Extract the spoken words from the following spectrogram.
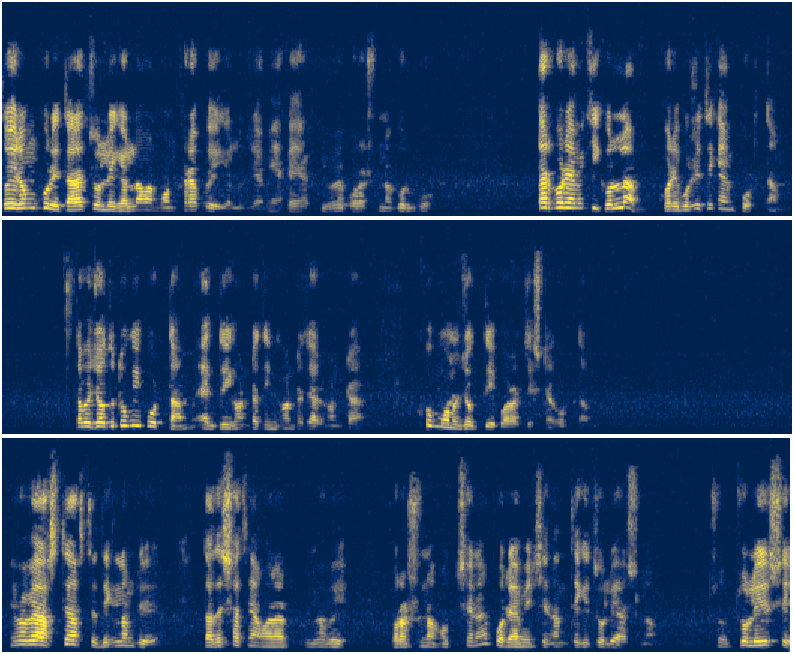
তো এরকম করে তারা চলে গেল, আমার মন খারাপ হয়ে গেল যে আমি একা একা কীভাবে পড়াশোনা করব। তারপরে আমি কি করলাম? ঘরে বসে থেকে আমি পড়তাম। তবে যতটুকুই পড়তাম, এক দুই ঘণ্টা, তিন ঘণ্টা, চার ঘণ্টা, খুব মনোযোগ দিয়ে পড়ার চেষ্টা করতাম। এভাবে আস্তে আস্তে দেখলাম যে তাদের সাথে আমার আর ওইভাবে পড়াশোনা হচ্ছে না। পরে আমি সেখান থেকে চলে আসলাম। চলে এসে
